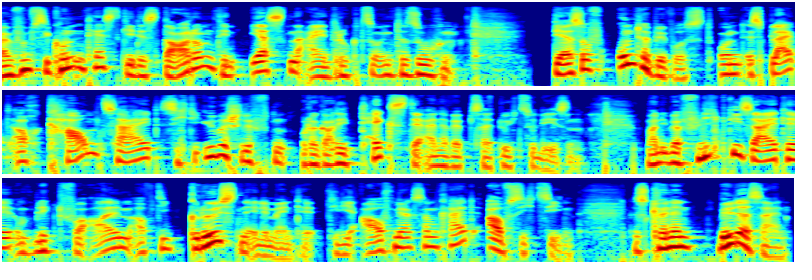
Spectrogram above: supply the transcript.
beim 5-Sekunden-Test geht es darum, den ersten Eindruck zu untersuchen der ist oft unterbewusst und es bleibt auch kaum Zeit, sich die Überschriften oder gar die Texte einer Website durchzulesen. Man überfliegt die Seite und blickt vor allem auf die größten Elemente, die die Aufmerksamkeit auf sich ziehen. Das können Bilder sein,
